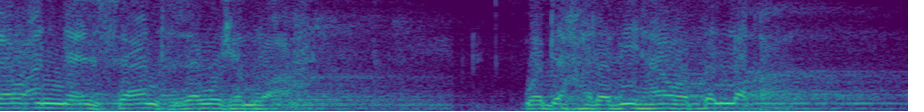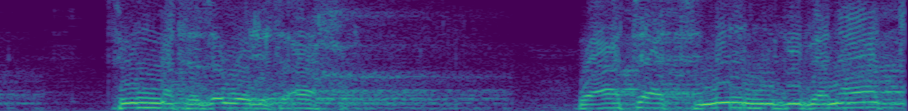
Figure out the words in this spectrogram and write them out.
لو أن إنسان تزوج امرأة ودخل بها وطلقها ثم تزوجت آخر وأتت منه ببنات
